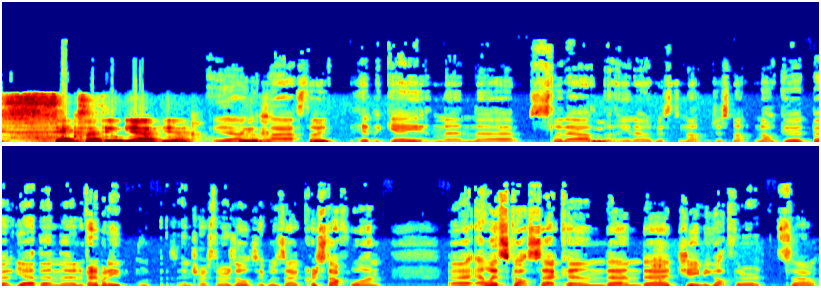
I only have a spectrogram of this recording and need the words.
six, I think. Yeah, yeah. Yeah, I got last. I hit the gate and then uh, slid out. You know, just not just not not good. But yeah, then and if anybody was interested in the results, it was uh, Christoph won, uh, Ellis got second, and uh, Jamie got third. So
